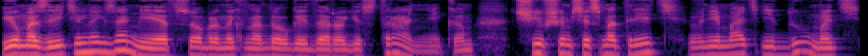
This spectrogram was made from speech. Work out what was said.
и умозрительных замет, собранных на долгой дороге странником, чившимся смотреть, внимать и думать,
